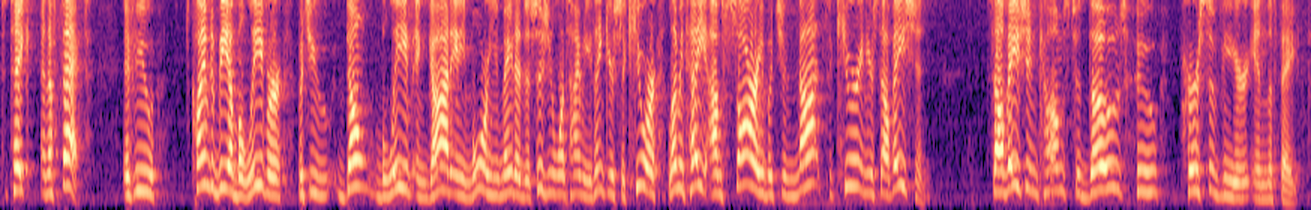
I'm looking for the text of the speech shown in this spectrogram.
to take an effect. If you claim to be a believer, but you don't believe in God anymore, you made a decision one time and you think you're secure, let me tell you, I'm sorry, but you're not secure in your salvation. Salvation comes to those who persevere in the faith.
